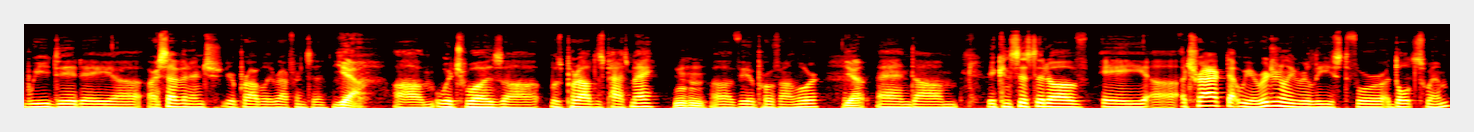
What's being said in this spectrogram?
we did a uh, our seven inch. You're probably referencing, yeah, um, which was uh, was put out this past May mm-hmm. uh, via Profound Lore, yeah. and um, it consisted of a uh, a track that we originally released for Adult Swim.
